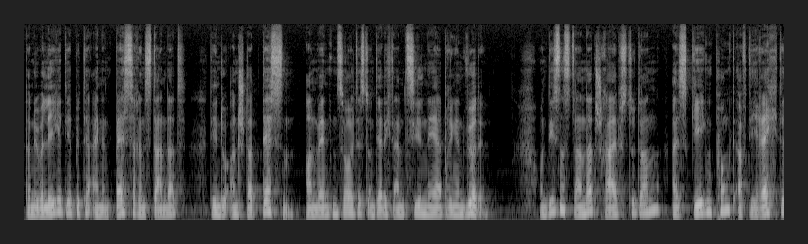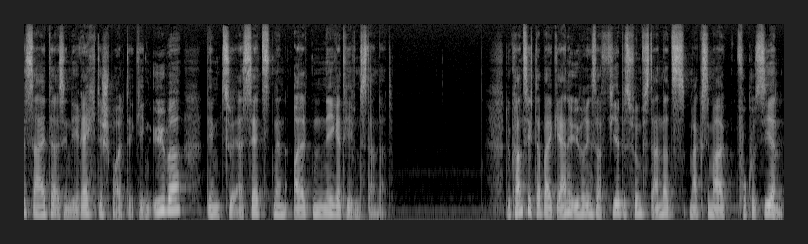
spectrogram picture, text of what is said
dann überlege dir bitte einen besseren Standard, den du anstatt dessen anwenden solltest und der dich deinem Ziel näher bringen würde. Und diesen Standard schreibst du dann als Gegenpunkt auf die rechte Seite, also in die rechte Spalte, gegenüber dem zu ersetzenden alten negativen Standard. Du kannst dich dabei gerne übrigens auf vier bis fünf Standards maximal fokussieren,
